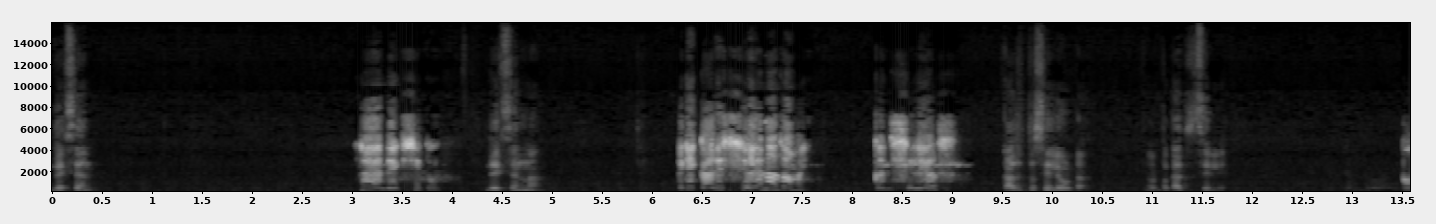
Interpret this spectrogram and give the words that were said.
দেখছেন? হ্যাঁ দেখছি তো। দেখছেন না? কি কাজের ছেলে না জামাই? কাজের ছেলে কাজের তো ছেলে ওটা। ওর তো কাজের ছেলে। ও।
